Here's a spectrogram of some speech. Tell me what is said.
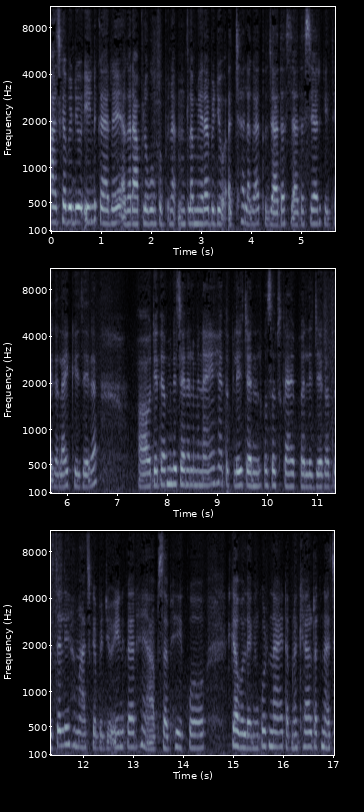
आज का वीडियो एंड कर रहे हैं। अगर आप लोगों को मतलब मेरा वीडियो अच्छा लगा तो ज़्यादा से ज़्यादा शेयर कीजिएगा लाइक कीजिएगा। और यदि आप मेरे चैनल में नए हैं तो प्लीज़ चैनल को सब्सक्राइब कर लीजिएगा। तो चलिए, हम आज का वीडियो इन कर रहे हैं। आप सभी को क्या बोलेंगे? Good night. अपना ख्याल रखना अच्छे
